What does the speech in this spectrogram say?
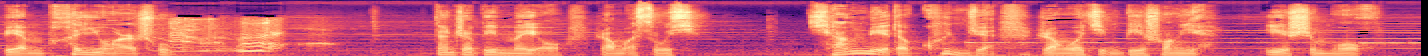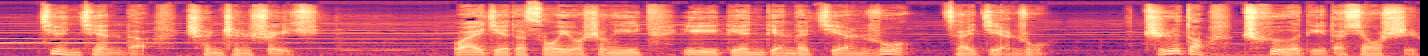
便喷涌而出，但这并没有让我苏醒。强烈的困倦让我紧闭双眼，意识模糊，渐渐的沉沉睡去。外界的所有声音一点点的减弱，再减弱，直到彻底的消失。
